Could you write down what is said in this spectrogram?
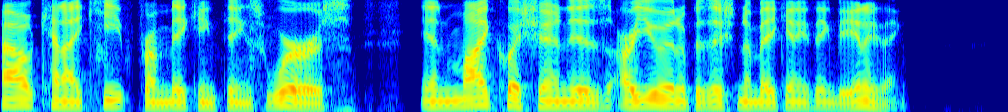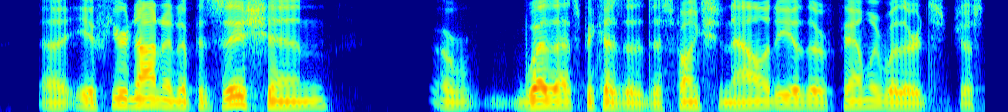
How can I keep from making things worse? And my question is, Are you in a position to make anything be anything? Uh, if you're not in a position, uh, whether that's because of the dysfunctionality of the family, whether it's just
